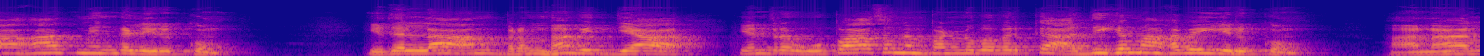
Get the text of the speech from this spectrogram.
மகாத்மியங்கள் இருக்கும். இதெல்லாம் பிரம்ம வித்யா என்ற உபாசனம் பண்ணுபவர்க்கு அதிகமாகவே இருக்கும். ஆனால்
